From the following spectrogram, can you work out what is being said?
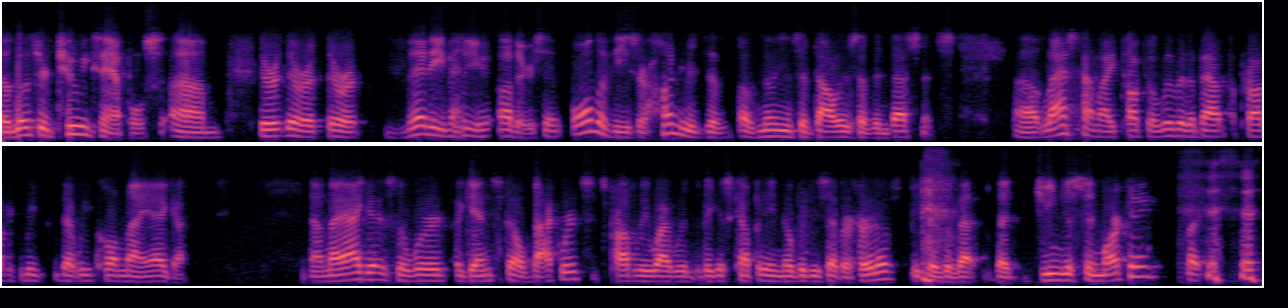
Now, those are two examples. Um, there, there, are, there are many, many others, and all of these are hundreds of, of millions of dollars of investments. Uh, last time I talked a little bit about a product we, that we call Niaga. Now, Niaga is the word again spelled backwards. It's probably why we're the biggest company nobody's ever heard of because of that, that genius in marketing. But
